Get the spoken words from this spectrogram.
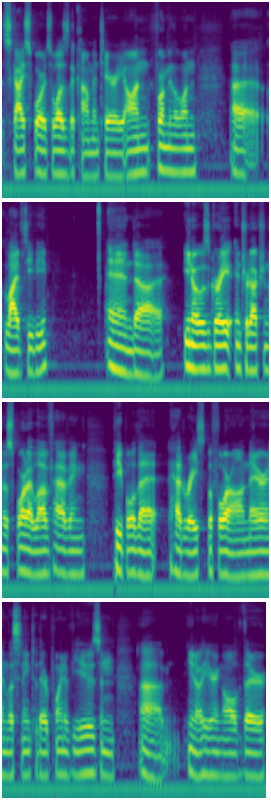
Sky Sports was the commentary on Formula One uh, live TV, and uh, you know it was a great introduction to the sport. I love having people that had raced before on there and listening to their point of views and um, you know hearing all of their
